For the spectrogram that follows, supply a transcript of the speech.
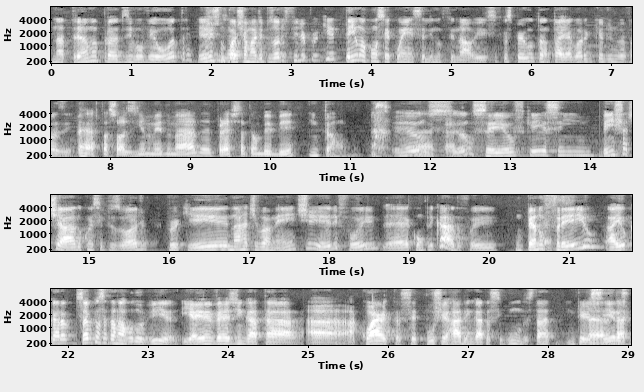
na trama para desenvolver outra. E a gente não Exato. pode chamar de episódio filler porque porque tem uma consequência ali no final. E você fica se perguntando, tá, e agora o que a June vai fazer? É, tá sozinha no meio do nada, prestes a ter um bebê. Então, eu, ah, eu não sei, eu fiquei assim, bem chateado com esse episódio, porque narrativamente ele foi é, complicado, foi um pé no é. freio, aí o cara. Sabe quando você tá na rodovia e aí ao invés de engatar a, a quarta, você puxa errado e engata a segunda, você tá em terceira. É, dá, você...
